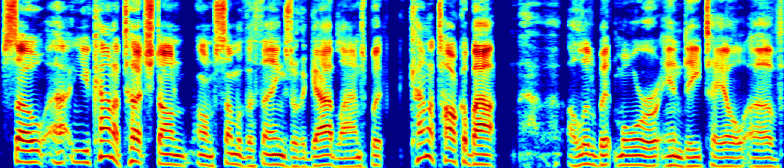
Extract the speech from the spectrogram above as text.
So uh, you kind of touched on on some of the things or the guidelines, but kind of talk about a little bit more in detail of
